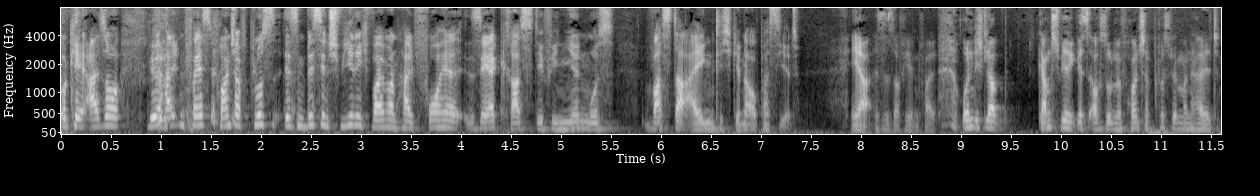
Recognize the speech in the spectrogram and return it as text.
Okay, also wir halten fest, Freundschaft Plus ist ein bisschen schwierig, weil man halt vorher sehr krass definieren muss, was da eigentlich genau passiert. ja, ist es auf jeden Fall. Und ich glaube, ganz schwierig ist auch so eine Freundschaft plus, wenn man halt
